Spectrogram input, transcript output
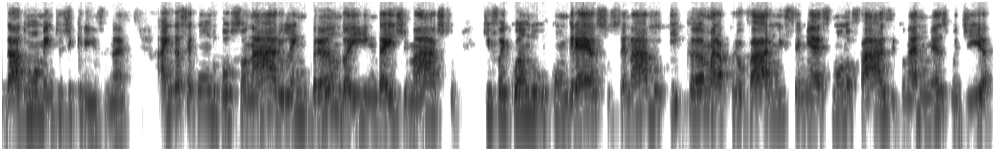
dado o momento de crise, né? Ainda segundo Bolsonaro, lembrando aí em 10 de março, que foi quando o Congresso, Senado e Câmara aprovaram o ICMS monofásico, né, no mesmo dia,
